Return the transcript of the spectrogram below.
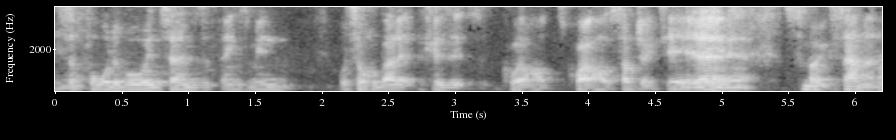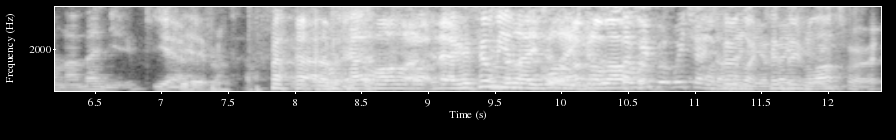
It's Yeah. affordable in terms of things. I mean, we'll talk about it because it's quite a hot, quite a hot subject here. Yeah, yeah. smoked salmon on our menu. Yeah. everyone's So What's that one like? No, fill It's me in on major the- league. Well, So we, we changed I've our menu. like and ten people basically- ask for it.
